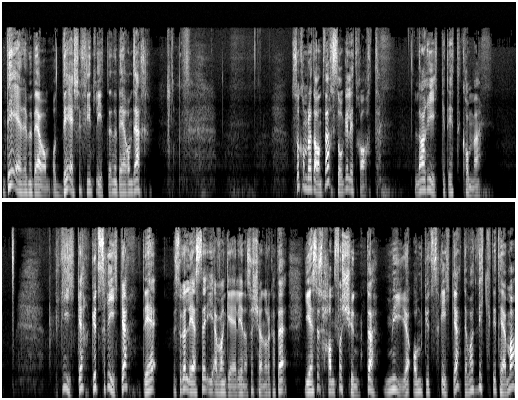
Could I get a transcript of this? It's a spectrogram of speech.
Det er det vi ber om, og det er ikke fint lite vi ber om der. Så kommer det et annet vers, òg litt rart. La riket ditt komme. Rike, Guds rike, det hvis dere leser i evangeliene, så skjønner dere at det, Jesus han forkynte mye om Guds rike. Det var et viktig tema.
